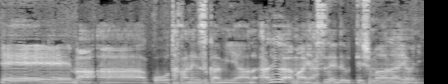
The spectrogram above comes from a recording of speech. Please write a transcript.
えー、まあ、あーこう、高値掴みや、あるいはまあ、安値で売ってしまわないように、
